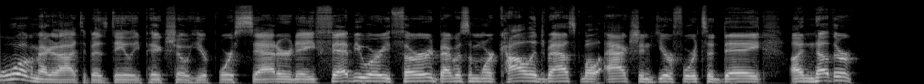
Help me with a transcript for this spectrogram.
Welcome back to the Hot Tip Bets Daily Pick Show here for Saturday, February 3rd. Back with some more college basketball action here for today. Another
